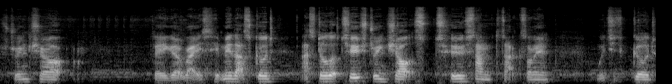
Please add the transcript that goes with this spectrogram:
String shot. There you go. Right, he's hit me. That's good. I still got two string shots, two sand attacks on him, which is good.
